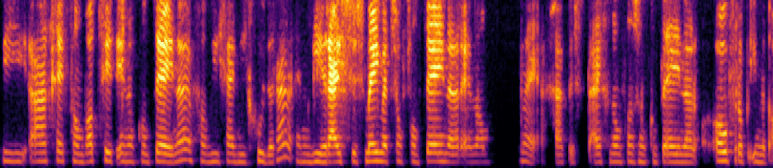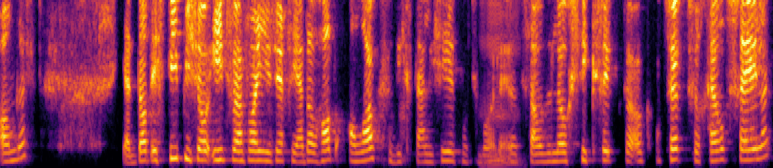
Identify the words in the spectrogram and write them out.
die aangeeft van wat zit in een container en van wie zijn die goederen. En wie reist dus mee met zo'n container en dan nou ja, gaat dus het eigendom van zo'n container over op iemand anders. Ja, dat is typisch zoiets waarvan je zegt, ja, dat had al lang gedigitaliseerd moeten worden. Mm. En dat zou de logistieke sector ook ontzettend veel geld schelen.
